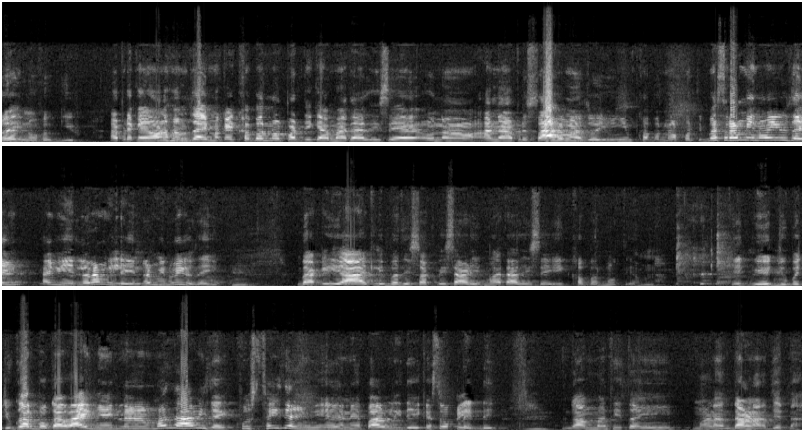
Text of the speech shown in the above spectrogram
રહી ન ગયું. આપણે કઈ અણહમજાઈમાં કઈ ખબર ન પડતી કે આ માતાજી છે અને આને આપણે સાહમાં જોઈએ એમ ખબર ન પડતી. બસ રમીને વયું જાય. આવી એટલે રમી લઈએ રમીને વયું જાય. બાકી આ એટલી બધી શક્તિશાળી માતાજી છે એ ખબર નહોતી અમને. એક બી હતું બધું ગરબો ગાવા આવી એટલે મજા આવી જાય ખુશ થઈ જાય એને પાવલી દે કે ચોકલેટ દે. ગામમાંથી તઈ માણા દાણા દેતા.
